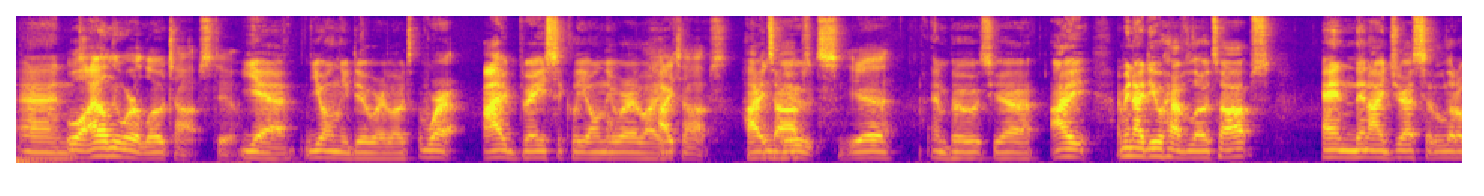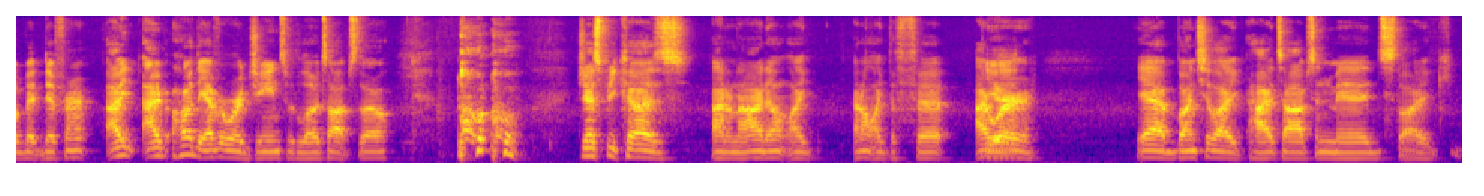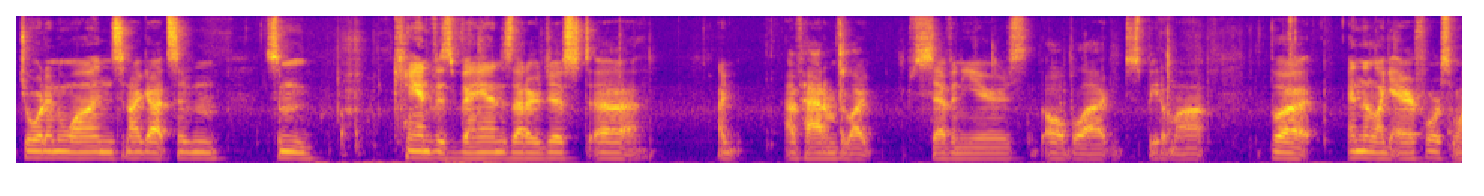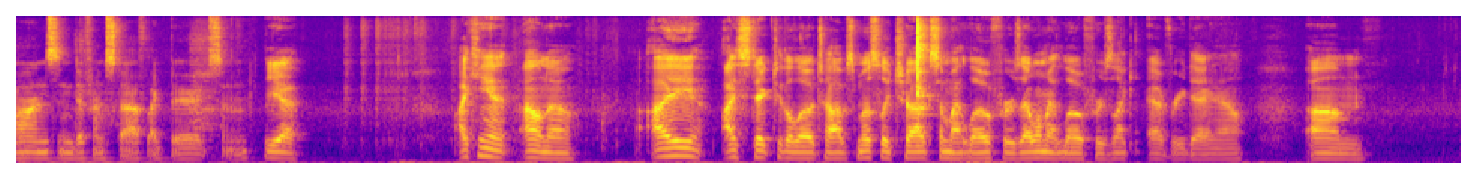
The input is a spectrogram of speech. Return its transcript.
and Well, I only wear low tops too. yeah, you only do wear low. T- where I basically only wear like high tops. high and tops Boots. Yeah. and boots. Yeah, I. I mean, I do have low tops, and then I dress it a little bit different. I I hardly ever wear jeans with low tops though, just because I don't know. I don't like. I don't like the fit. I Yeah. wear. Yeah, a bunch of like high tops and mids, like Jordan ones, and I got some some canvas vans that are just uh, like I've had them for like seven years, all black, just beat them up. But and then like Air Force ones and different stuff like boots and Yeah. I can't. I don't know. I I stick to the low tops, mostly Chucks and my loafers. I wear my loafers like every day now. Um,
